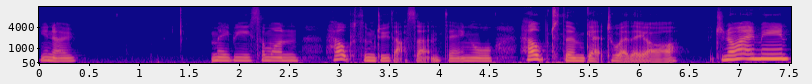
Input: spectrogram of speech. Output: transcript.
you know maybe someone helped them do that certain thing or helped them get to where they are. Do you know what I mean?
